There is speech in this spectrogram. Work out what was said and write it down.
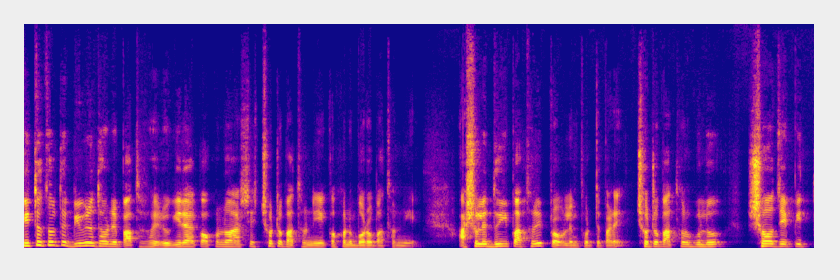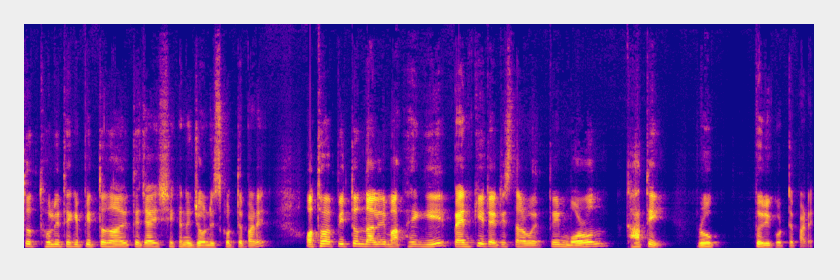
পিত্তথলিতে বিভিন্ন ধরনের পাথর হয়। রোগীরা কখনো আসে ছোট পাথর নিয়ে, কখনো বড় পাথর নিয়ে। আসলে দুই পাথরই প্রবলেম করতে পারে। ছোট পাথরগুলো সহজে পিত্তথলি থেকে পিত্ত পিত্তনালীতে যায়, সেখানে জন্ডিস করতে পারে। অথবা পিত্ত নালীর মাথায় গিয়ে প্যানকিটাইটিস নামক একটি মরণ ঘাতি রোগ তৈরি করতে পারে।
